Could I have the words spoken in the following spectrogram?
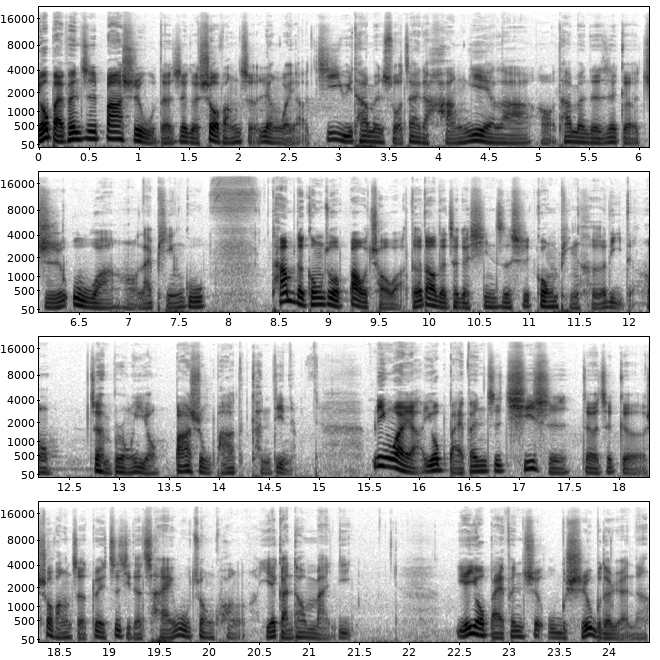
有百分之八十五的这个受访者认为啊，基于他们所在的行业啦，哦，他们的这个职务啊，哦，来评估他们的工作报酬啊，得到的这个薪资是公平合理的哦，这很不容易哦，八十五趴肯定的。另外啊，有百分之七十的这个受访者对自己的财务状况也感到满意，也有百分之五十五的人呢，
